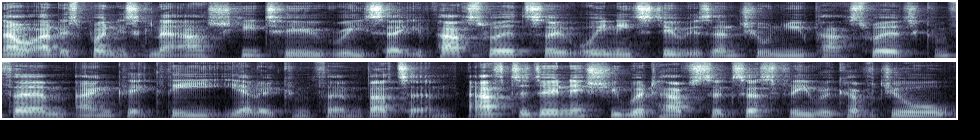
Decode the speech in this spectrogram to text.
Now at this point it's going to ask you to reset your password so all you need to do is enter your new password, confirm and click the yellow confirm button. After doing this you would have successfully recovered your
